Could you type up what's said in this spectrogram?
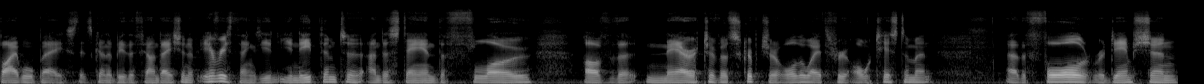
Bible based. That's going to be the foundation of everything. You, you need them to understand the flow of the narrative of Scripture all the way through Old Testament, uh, the fall, redemption,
